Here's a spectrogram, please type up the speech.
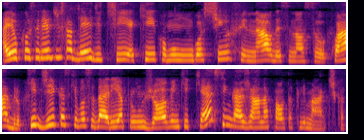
Aí eu gostaria de saber de ti aqui, como um gostinho final desse nosso quadro, que dicas que você daria para um jovem que quer se engajar na pauta climática?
